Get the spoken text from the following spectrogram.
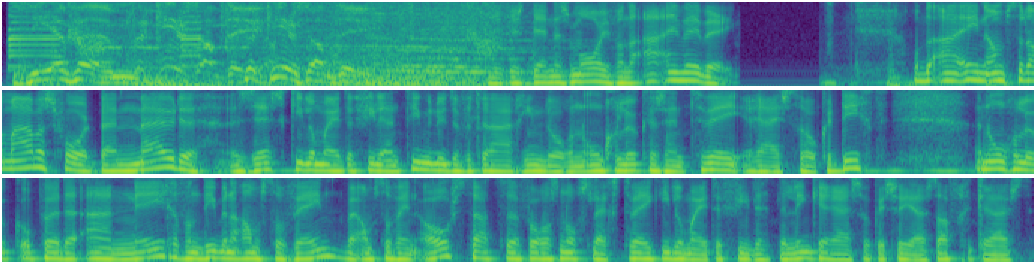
ZFM, verkeersupdate. verkeersupdate. Dit is Dennis Mooij van de ANWB. Op de A1 Amsterdam-Amersfoort bij Muiden. 6 kilometer file en 10 minuten vertraging door een ongeluk. Er zijn twee rijstroken dicht. Een ongeluk op de A9 van Diemen naar Amstelveen. Bij Amstelveen-Oost staat vooralsnog slechts 2 kilometer file. De linkerrijstrook is zojuist afgekruist.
